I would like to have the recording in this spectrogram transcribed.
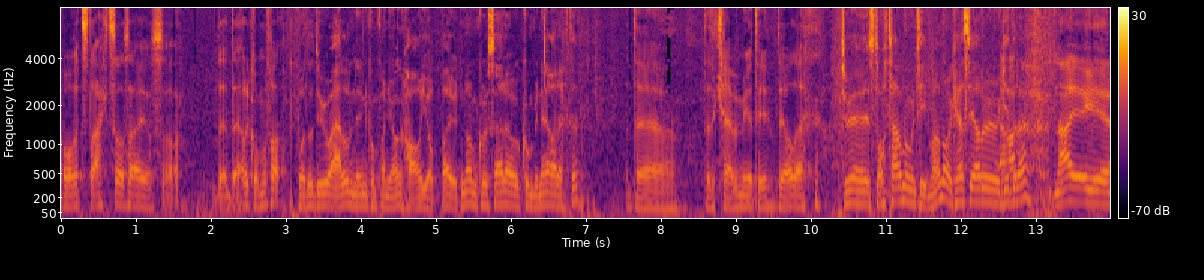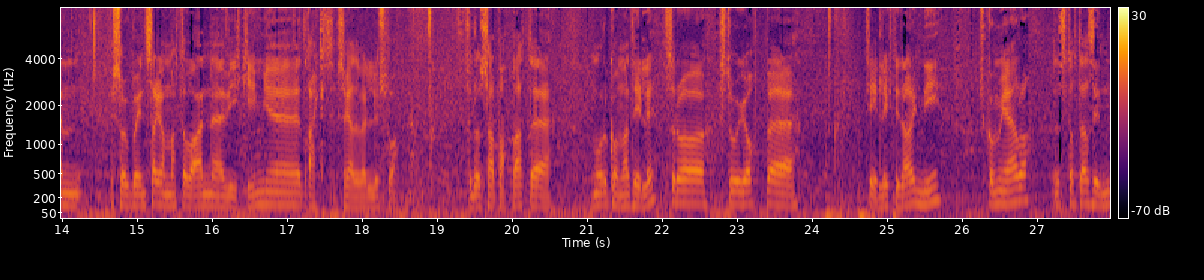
årets drakt, så å si. Så det er der det kommer fra. Både du og Ellen, din kompanjong, har jobba utenom. Hvordan er det å kombinere dette? Det, det krever mye tid. Det gjør det. Du har stått her noen timer nå. Hva sier du? Gidder det? Nei, jeg, jeg, så på Instagram at det var en eh, vikingdrakt som jeg hadde veldig lyst på. Så da sa pappa at eh, må du komme tidlig. Så da sto jeg opp eh, tidlig i dag, ni. Så kom jeg her, da. Jeg har stått der siden.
